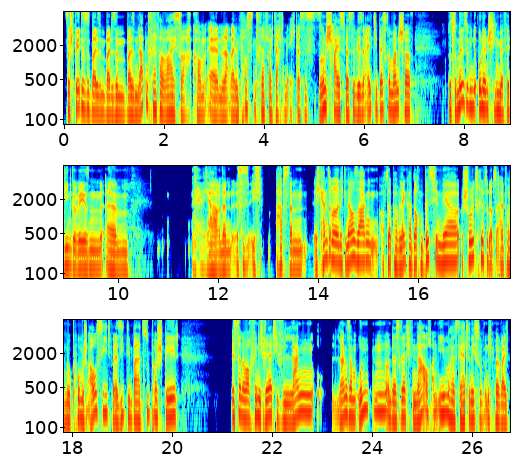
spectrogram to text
So spätestens bei diesem, bei diesem, bei diesem Lattentreffer war ich so, ach komm, äh, bei dem Pfostentreffer, ich dachte mir echt, das ist so ein Scheiß, weißt du, wir sind eigentlich die bessere Mannschaft. So zumindest irgendwie eine Unentschieden wäre verdient gewesen. Ähm, ja, und dann ist es, ich hab's dann, ich kann es immer noch nicht genau sagen, ob der Pavlenka doch ein bisschen mehr Schuld trifft oder ob es einfach nur komisch aussieht, weil er sieht den Ball halt super spät. Ist dann aber auch, finde ich, relativ lang, langsam unten und der ist relativ nah auch an ihm, heißt, der hätte nicht so, nicht mal weit,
